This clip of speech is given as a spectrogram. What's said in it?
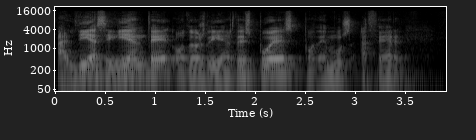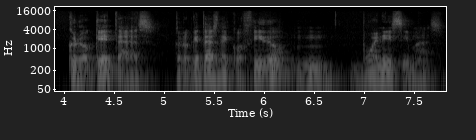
Al día siguiente o dos días después podemos hacer croquetas. Croquetas de cocido, mmm, buenísimas.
